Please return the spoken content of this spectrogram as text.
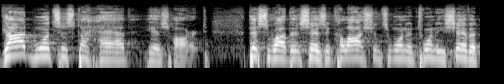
God wants us to have his heart. This is why this says in Colossians 1 and 27,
